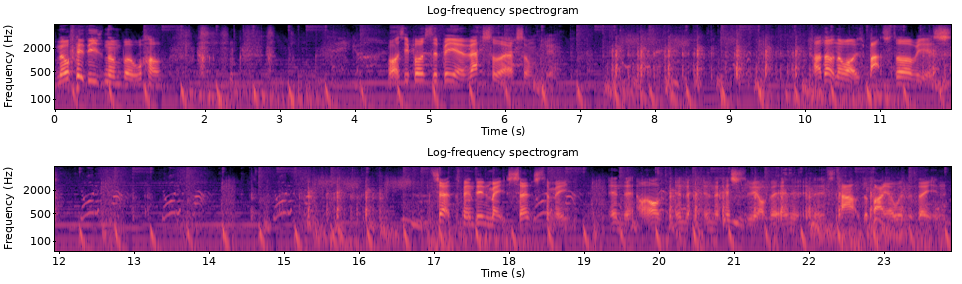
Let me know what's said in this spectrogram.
Nobody's number one. What's he supposed to be, a wrestler or something? I don't know what his backstory is. Except the thing didn't make sense to me in the in the in the history of it and in, in his character bio in the dating.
